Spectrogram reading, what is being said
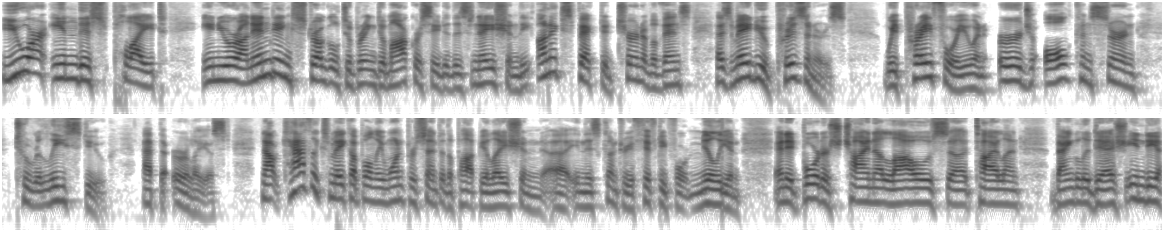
You are in this plight in your unending struggle to bring democracy to this nation. The unexpected turn of events has made you prisoners. We pray for you and urge all concerned to release you at the earliest. Now, Catholics make up only 1% of the population uh, in this country of 54 million, and it borders China, Laos, uh, Thailand, Bangladesh, India.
